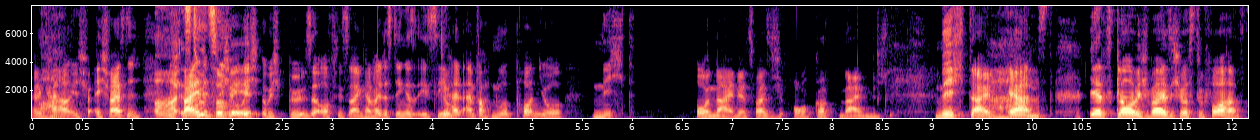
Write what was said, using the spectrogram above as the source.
Äh, keine Ahnung, ich, ich weiß nicht. Oh, ich weiß jetzt so nicht, ob ich, ob ich böse auf dich sein kann, weil das Ding ist, ich sehe halt einfach nur Ponyo nicht. Oh nein, jetzt weiß ich. Oh Gott, nein, nicht. Nicht dein Ah. Ernst. Jetzt glaube ich, weiß ich, was du vorhast.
